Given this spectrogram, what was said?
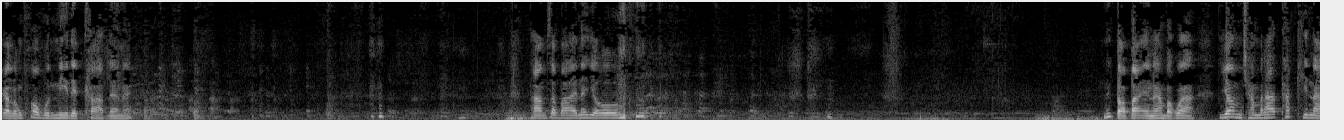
กับหลวงพ่อบุญมีเด็ดขาดเลยนะ ตามสบายนะโยม นี่ต่อไปนะ บอกว่า ย่อมชำระทักขินา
